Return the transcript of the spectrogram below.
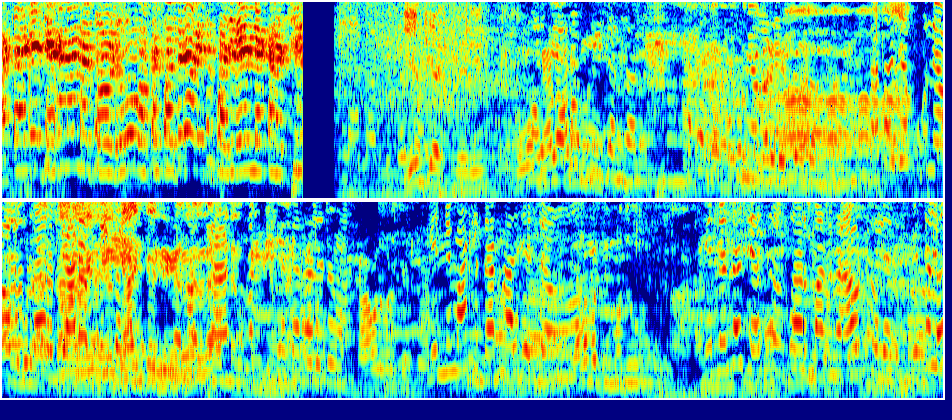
అట్లాగే జగనన్న తోడు ఒక సభ్యురాలకి పదివేలు లెక్కన చి- ఎన్ని మాటలు ధర్నాలు చేసాము ఎన్నెన్నో చేసాము సార్ మాకు రావటం లేదు. బిడ్డలు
